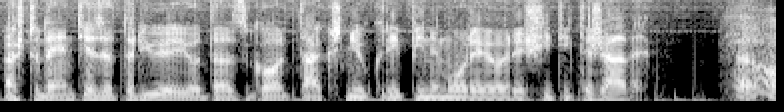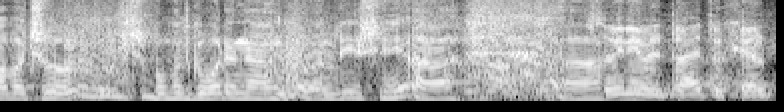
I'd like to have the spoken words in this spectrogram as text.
a študentje zatrjujejo, da zgolj takšni ukrepi ne morejo rešiti težave. Oba, če bom odgovoril na angliški. Slovenija will try to help.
